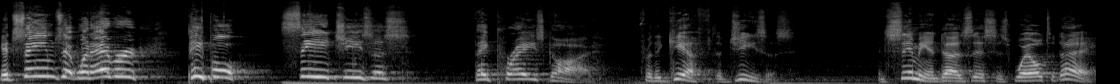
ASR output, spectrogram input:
It seems that whenever people see Jesus, they praise God for the gift of Jesus. And Simeon does this as well today.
